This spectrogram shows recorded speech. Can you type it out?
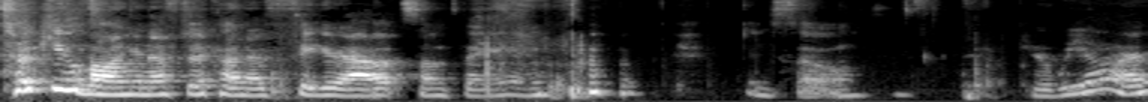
took you long enough to kind of figure out something. And, so here we are.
